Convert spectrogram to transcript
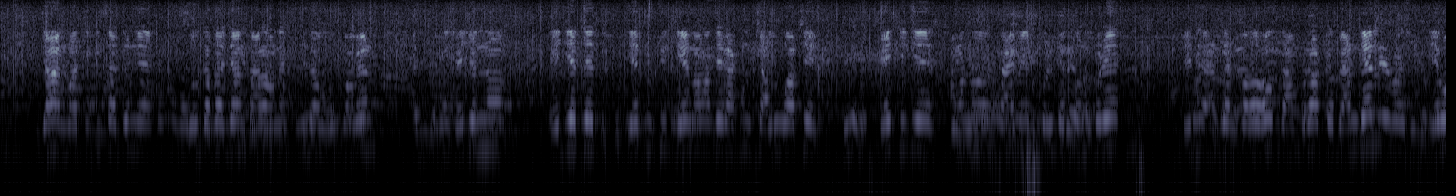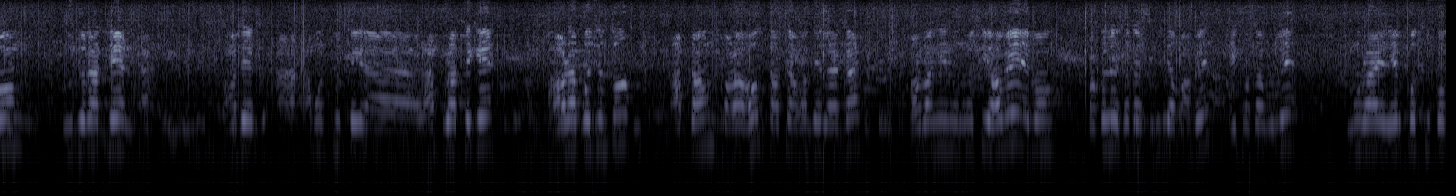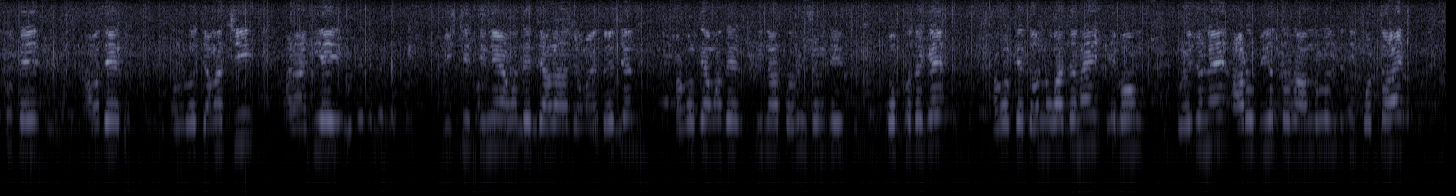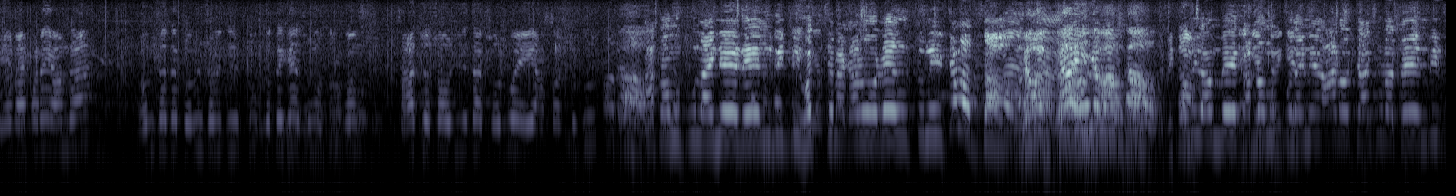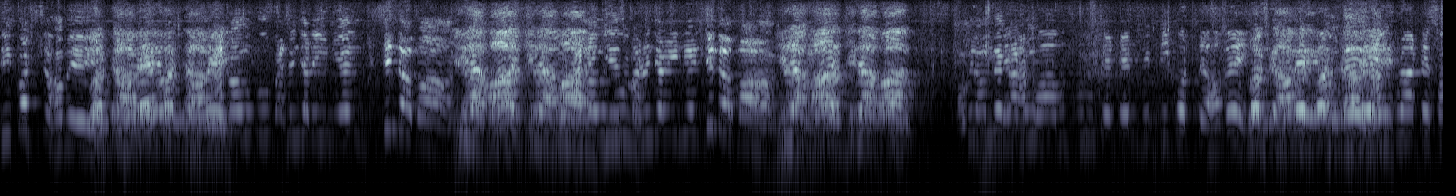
যান বা চিকিৎসার জন্য কলকাতায় যান, তারা অনেক সুবিধা ভোগ পাবেন। এবং সেই জন্য এই যে যে দুটি ট্রেন আমাদের এখন চালু আছে সেইটিকে সামান্য টাইমে পরিবর্তন করে সেটা অ্যাডজাস্ট করা হোক, রামপুরহাট টু ব্যান্ডেল এবং দুজোড়া ট্রেন। আমাদের আমোদপুর থেকে আ, রামপুরহাট থেকে হাওড়া পর্যন্ত আপ ডাউন করা হোক তাতে আমাদের এলাকার সর্বাঙ্গীন উন্নতি হবে এবং সকলে সেটা সুবিধা পাবে। এই কথা বলে পুনরায় রেল কর্তৃপক্ষকে আমাদের অনুরোধ জানাচ্ছি। আর আজকে এই বৃষ্টির দিনে আমাদের যারা জমায়েত হয়েছেন সকলকে আমাদের কিনার প্রবীণ সমিতির পক্ষ থেকে সকলকে ধন্যবাদ জানাই এবং প্রয়োজনে আরও বৃহত্তর আন্দোলন যদি করতে হয় সে ব্যাপারে আমরা ভবিষ্যতে প্রবীণ সমিতির পক্ষ থেকে সমস্ত রকম সাহায্য সহযোগিতা করব এই আশ্বাসটুকু। কাটামুকু লাইনে রেল বৃদ্ধি হচ্ছে না কারও রেল তুমি জবাব দাও। জবাব চাই জবাব দাও। অবিলম্বে কাটামুকু লাইনে আরও চার জোড়া ট্রেন বৃদ্ধি করতে হবে। করতে হবে করতে হবে। কাটামুকু প্যাসেঞ্জার ইউনিয়ন জিন্দাবাদ। জিন্দাবাদ জিন্দাবাদ। কাটামুকু প্যাসেঞ্জার ইউনিয়ন জিন্দাবাদ। জিন্দাবাদ জিন্দাবাদ। অবিলম্বে কাটামুকু ট্রেন বৃদ্ধি করতে হবে। করতে হবে করতে হবে।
